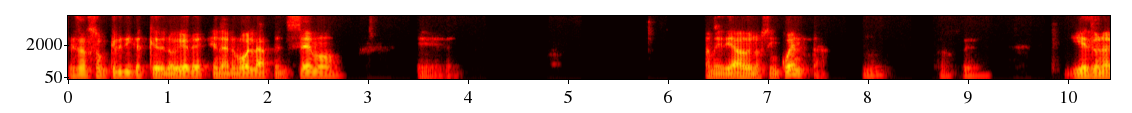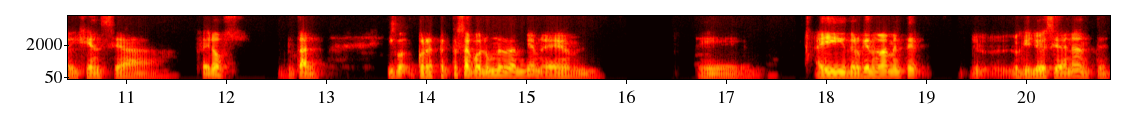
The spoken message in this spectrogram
esas son críticas que Droguet enarbola, pensemos, eh, a mediados de los 50. y es de una vigencia feroz, brutal. Y con, respecto a esa columna también, eh, ahí Droguet nuevamente, lo que yo decía antes,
